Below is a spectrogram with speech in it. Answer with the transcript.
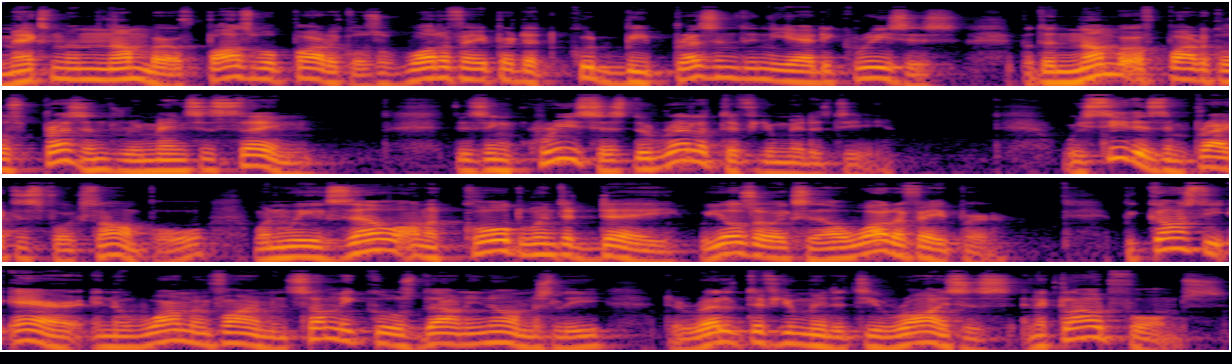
maximum number of possible particles of water vapor that could be present in the air decreases, but the number of particles present remains the same. This increases the relative humidity. We see this in practice, for example, when we exhale on a cold winter day, we also exhale water vapor. Because the air in a warm environment suddenly cools down enormously, the relative humidity rises and a cloud forms.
